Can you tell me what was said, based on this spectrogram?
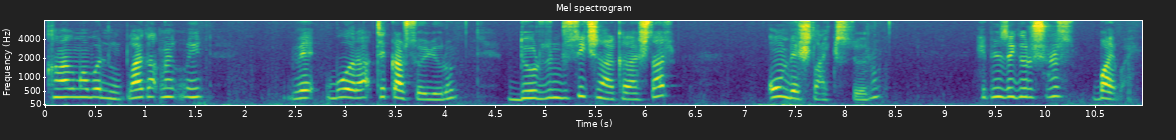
Kanalıma abone olup like atmayı unutmayın. Ve bu ara tekrar söylüyorum. Dördüncüsü için arkadaşlar 15 like istiyorum. Hepinize görüşürüz. Bay bay.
